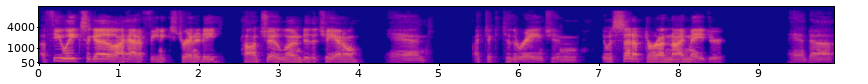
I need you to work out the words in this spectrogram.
a few weeks ago, I had a Phoenix Trinity Honcho loaned to the channel, and I took it to the range and it was set up to run nine major, and uh,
